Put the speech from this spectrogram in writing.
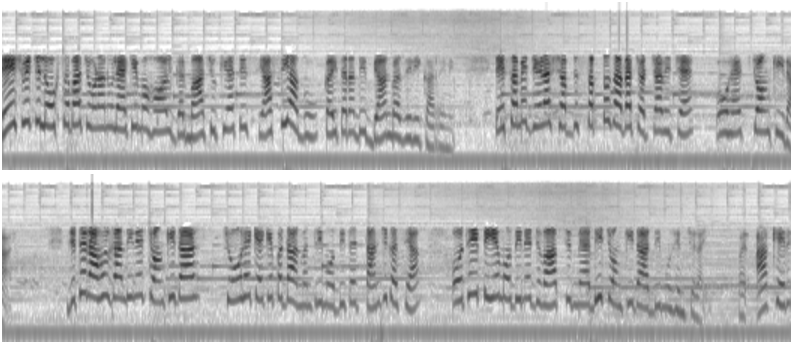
ਦੇਸ਼ ਵਿੱਚ ਲੋਕ ਸਭਾ ਚੋਣਾਂ ਨੂੰ ਲੈ ਕੇ ਮਾਹੌਲ ਗਰਮਾ ਚੁੱਕਿਆ ਤੇ ਸਿਆਸੀ ਆਗੂ ਕਈ ਤਰ੍ਹਾਂ ਦੀ ਬਿਆਨਬਾਜ਼ੀ ਵੀ ਕਰ ਰਹੇ ਨੇ। ਤੇ ਇਸ ਸਮੇਂ ਜਿਹੜਾ ਸ਼ਬਦ ਸਭ ਤੋਂ ਜ਼ਿਆਦਾ ਚਰਚਾ ਵਿੱਚ ਹੈ, ਉਹ ਹੈ ਚੌਂਕੀਦਾਰ। ਜਿੱਥੇ ਰਾਹੁਲ ਗਾਂਧੀ ਨੇ ਚੌਂਕੀਦਾਰ ਚੋਰ ਹੈ ਕਹਿ ਕੇ ਪ੍ਰਧਾਨ ਮੰਤਰੀ ਮੋਦੀ ਤੇ ਤੰਜ ਕੱਸਿਆ, ਉਥੇ ਹੀ ਪੀਐਮ ਮੋਦੀ ਨੇ ਜਵਾਬ 'ਚ ਮੈਂ ਵੀ ਚੌਂਕੀਦਾਰ ਦੀ ਮੁਹਿੰਮ ਚਲਾਈ। ਪਰ ਆਖਿਰ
